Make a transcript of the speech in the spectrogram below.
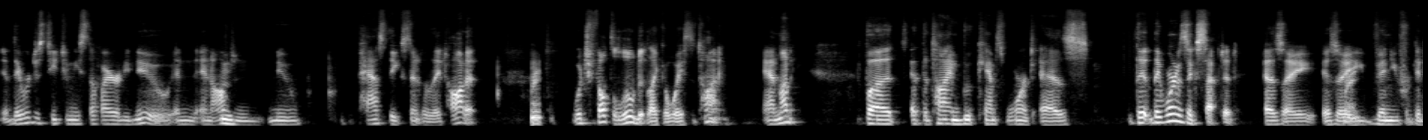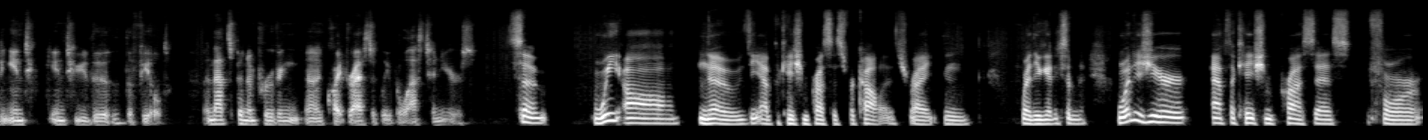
they were just teaching me stuff I already knew, and and mm-hmm. often mm-hmm. knew past the extent that they taught it, right. which felt a little bit like a waste of time and money but at the time boot camps weren't as they, they weren't as accepted as a as a right. venue for getting into into the the field and that's been improving uh, quite drastically for the last 10 years so we all know the application process for college right and whether you get accepted what is your application process for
